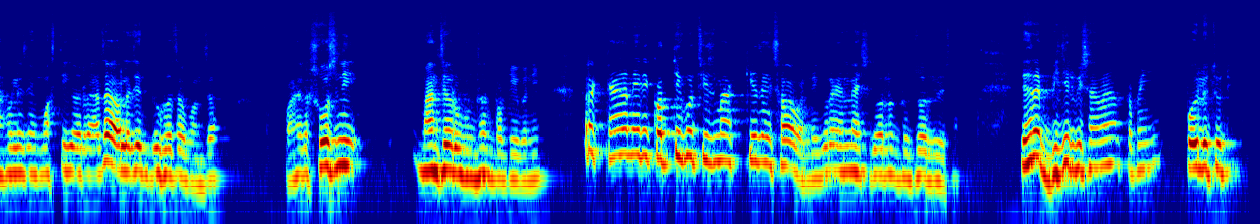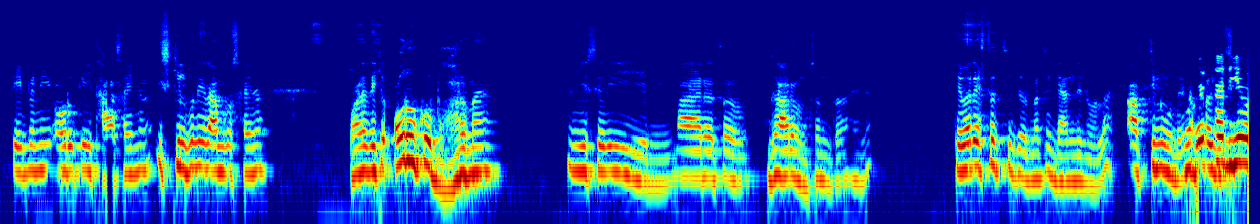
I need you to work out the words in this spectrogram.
आफूले चाहिँ मस्ती गरिरहेछ उसलाई चाहिँ दुःख छ भन्छ भनेर सोच्ने मान्छेहरू हुन्छन् पक्कै पनि। तर कहाँनिर कतिको चिजमा के चाहिँ छ भन्ने कुरा एनालाइज गर्नु त जरुरी छ। त्यसरी भिजिट विषयमा तपाईँ पहिलोचोटि त्यही पनि अरू केही थाहा छैन स्किल पनि राम्रो छैन। भनेदेखि अरूको भरमा यसरी आएर त गाह्रो हुन्छ नि त होइन? त्यही भएर यस्तो चिजहरूमा चाहिँ ध्यान दिनु होला। आत्तिनु हुँदैन यो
